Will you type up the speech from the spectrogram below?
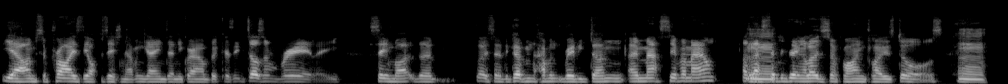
yeah, I'm surprised the opposition haven't gained any ground because it doesn't really seem like the like I said the government haven't really done a massive amount unless Mm. they've been doing a load of stuff behind closed doors. Mm.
